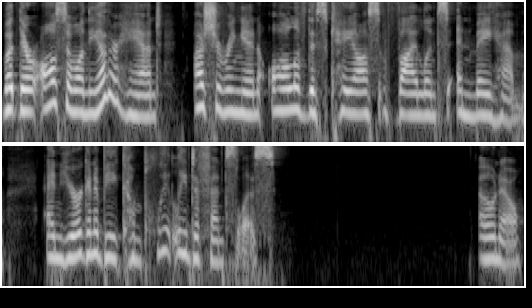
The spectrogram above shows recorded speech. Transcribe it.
but they're also, on the other hand, ushering in all of this chaos, violence, and mayhem, and you're going to be completely defenseless. Oh no.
